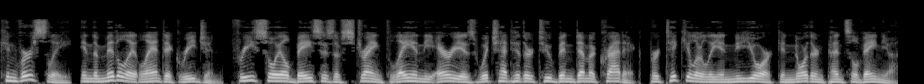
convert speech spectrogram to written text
Conversely, in the Middle Atlantic region, free soil bases of strength lay in the areas which had hitherto been Democratic, particularly in New York and northern Pennsylvania.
